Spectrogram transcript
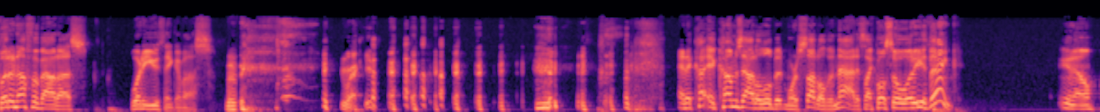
But enough about us. What do you think of us? right? and it it comes out a little bit more subtle than that. It's like, well, so what do you think? You know,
